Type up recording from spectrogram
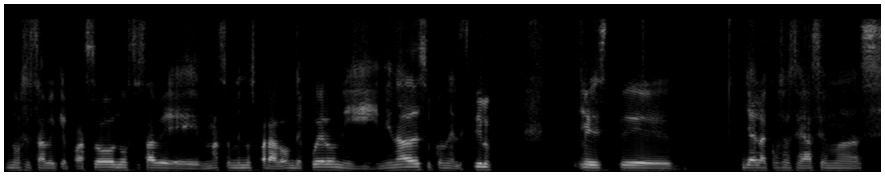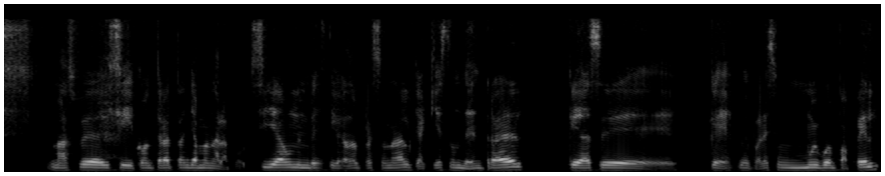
no se sabe qué pasó, no se sabe más o menos para dónde fueron ni, ni nada de eso con el estilo. Este, ya la cosa se hace más, más fea y si contratan, llaman a la policía, un investigador personal, que aquí es donde entra él, que hace, que me parece un muy buen papel.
